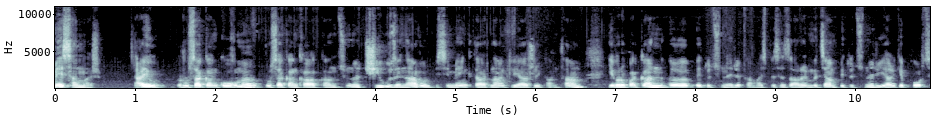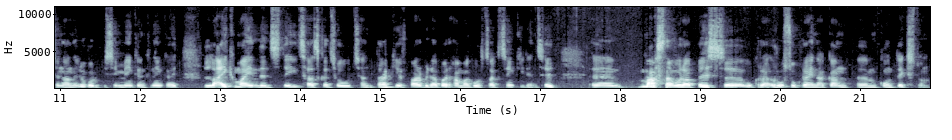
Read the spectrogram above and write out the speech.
մեզ համար Այո, ռուսական կողմը, ռուսական քաղաքականությունը չի ուզենա, որպեսզի մենք դառնանք լիարժեք անդամ, եվրոպական պետությունները կամ այսպես ասած արևմտյան պետությունները իհարկե փորձ են անելու, որպեսզի մենք ընկնենք այդ like-minded states հասկացողության տակ եւ բարբերաբար համագործակցենք իրենց հետ, մասնավորապես ռուս-ուկրաինական կոնտեքստում։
